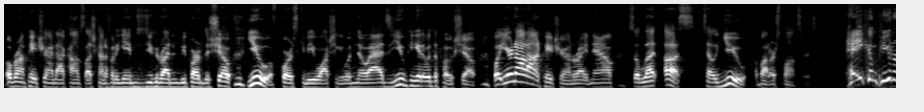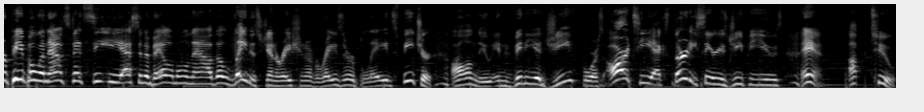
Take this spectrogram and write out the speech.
Over on patreon.com slash kind of funny games, you can write in to be part of the show. You, of course, can be watching it with no ads. You can get it with the post show, but you're not on Patreon right now. So let us tell you about our sponsors. Hey, computer people! Announced at CES and available now, the latest generation of Razer blades feature all new NVIDIA GeForce RTX 30 series GPUs and up to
